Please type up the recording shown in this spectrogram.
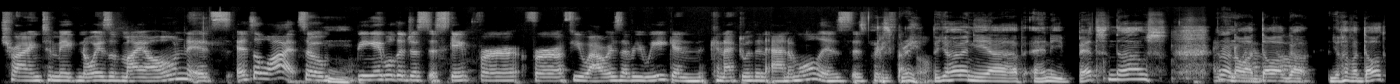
trying to make noise of my own. It's it's a lot. So Hmm. being able to just escape for for a few hours every week and connect with an animal is is pretty It's great. Do you have any uh, any pets in the house? I, I don't do know. A have a dog. dog. uh, you have a dog?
